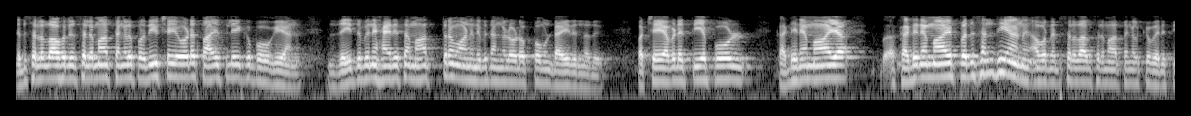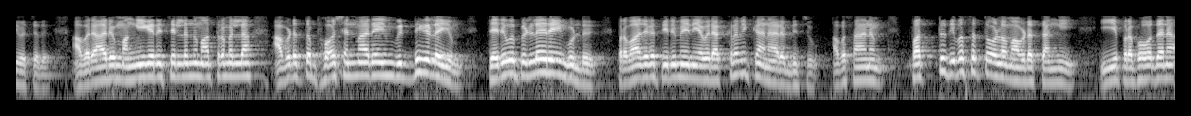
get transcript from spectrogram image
നബി സല്ലല്ലാഹു അലൈഹി വസല്ലമ തങ്ങൾ പ്രതീക്ഷയോടെ തായിഫിലേക്ക് പോവുകയാണ്. ജെയ്ദുബിന് ഹാരിസ മാത്രമാണ് നബി തങ്ങളോടൊപ്പം ഉണ്ടായിരുന്നത്. പക്ഷേ അവിടെ എത്തിയപ്പോൾ കഠിനമായ കഠിനമായ പ്രതിസന്ധിയാണ് അവർ നബി സല്ലല്ലാഹു അലൈഹി വസല്ലമ തങ്ങൾക്ക് വരുത്തി വെച്ചത്. അവരാരും അംഗീകരിച്ചില്ലെന്ന് മാത്രമല്ല അവിടുത്തെ ഭോഷന്മാരെയും വിഡ്ഢികളെയും തെരുവ് പിള്ളേരെയും കൊണ്ട് പ്രവാചക തിരുമേനി അവർ ആക്രമിക്കാൻ ആരംഭിച്ചു. അവസാനം പത്ത് ദിവസത്തോളം അവിടെ തങ്ങി. ഈ പ്രബോധന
